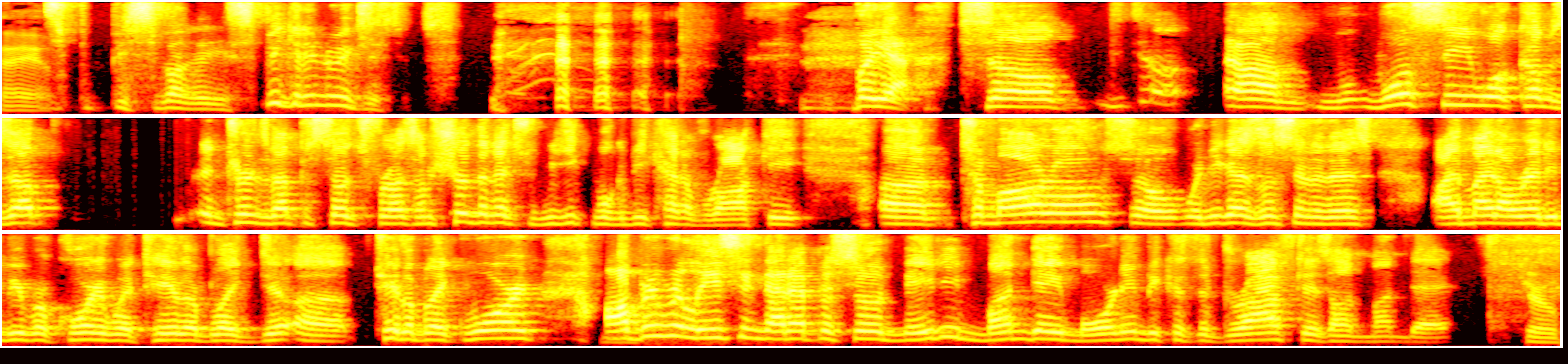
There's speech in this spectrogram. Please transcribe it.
I am. Sp- sp- Speak it into existence. but yeah, so um, we'll see what comes up in terms of episodes for us. I'm sure the next week will be kind of rocky. Um, tomorrow, so when you guys listen to this, I might already be recording with Taylor Blake, uh, Taylor Blake Ward. I'll be releasing that episode maybe Monday morning because the draft is on Monday. True.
